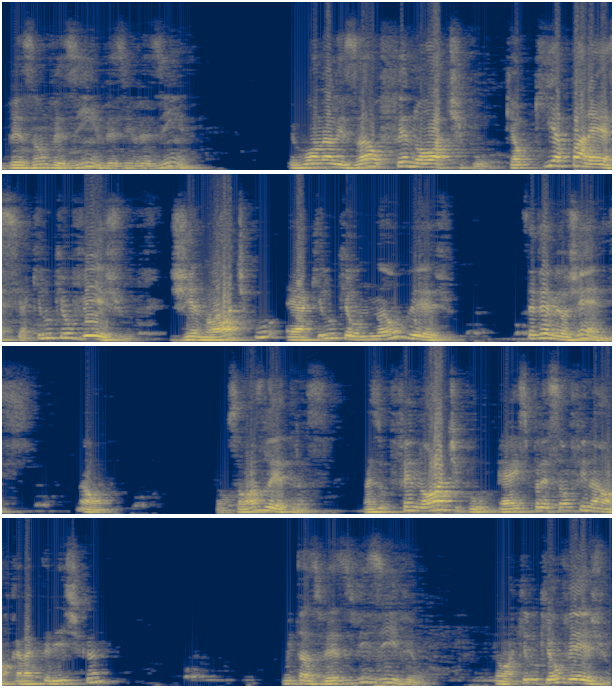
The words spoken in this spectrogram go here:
Vzão, Vzinho, Vzinho, Vzinho, eu vou analisar o fenótipo, que é o que aparece, aquilo que eu vejo. Genótipo é aquilo que eu não vejo. Você vê meus genes? Não. Então são as letras. Mas o fenótipo é a expressão final, característica muitas vezes visível. Então aquilo que eu vejo.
